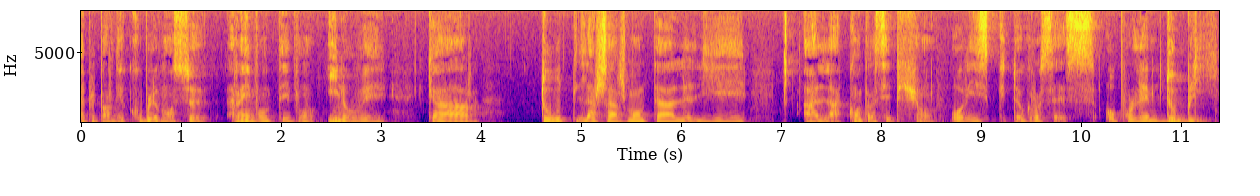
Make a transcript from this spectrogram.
la plupart des couples vont se réinventer, vont innover, car toute la charge mentale liée à la contraception, au risque de grossesse, au problème d'oubli,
